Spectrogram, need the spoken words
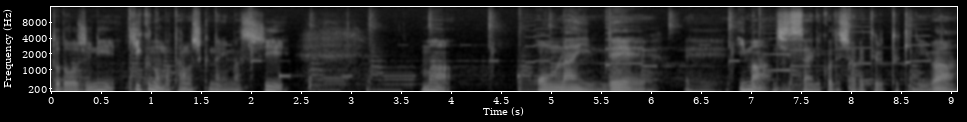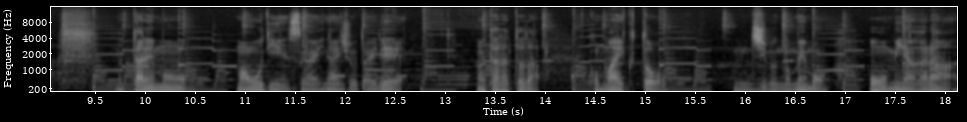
と同時に聞くのも楽しくなりますし、まあオンラインで、えー今実際にここで喋ってる時には、誰もまあ、オーディエンスがいない状態で、まあ、ただただこうマイクと自分のメモを見ながら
